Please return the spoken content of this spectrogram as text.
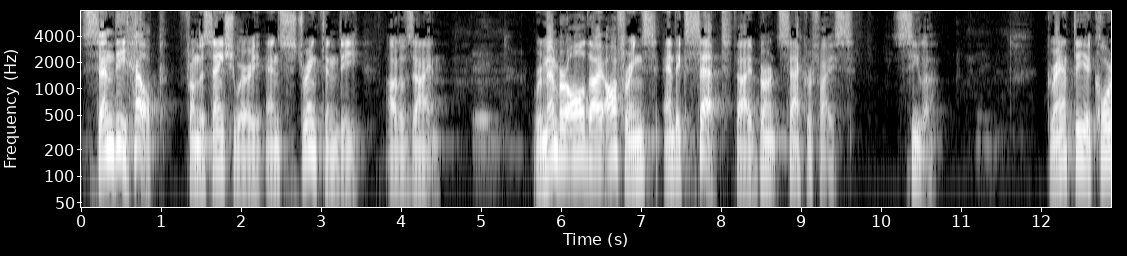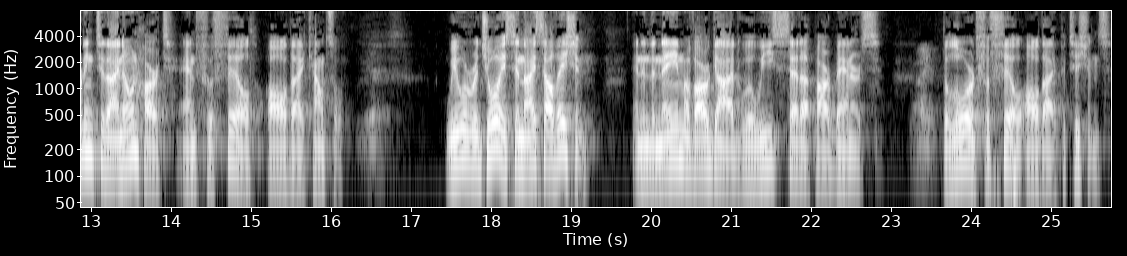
Send thee help from the sanctuary and strengthen thee out of Zion. Remember all thy offerings and accept thy burnt sacrifice. Selah. Grant thee according to thine own heart and fulfill all thy counsel. We will rejoice in thy salvation, and in the name of our God will we set up our banners. The Lord fulfill all thy petitions.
